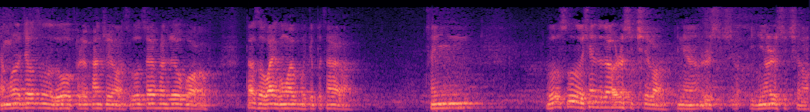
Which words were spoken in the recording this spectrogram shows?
像我就是如果不能犯罪了，如果再犯罪的话，到时候外公外婆就不在了。从不是现在都二十七了，今年二十七了，已经二十七了。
